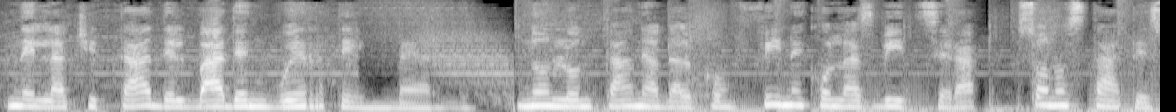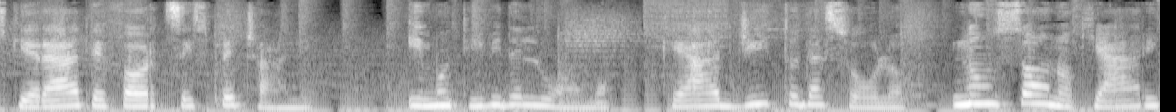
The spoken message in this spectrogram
Nella città del Baden-Württemberg, non lontana dal confine con la Svizzera, sono state schierate forze speciali. I motivi dell'uomo, che ha agito da solo, non sono chiari,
